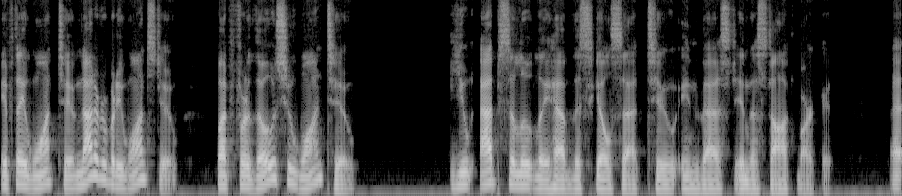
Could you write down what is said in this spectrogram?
if they want to. Not everybody wants to, but for those who want to, you absolutely have the skill set to invest in the stock market. Uh,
